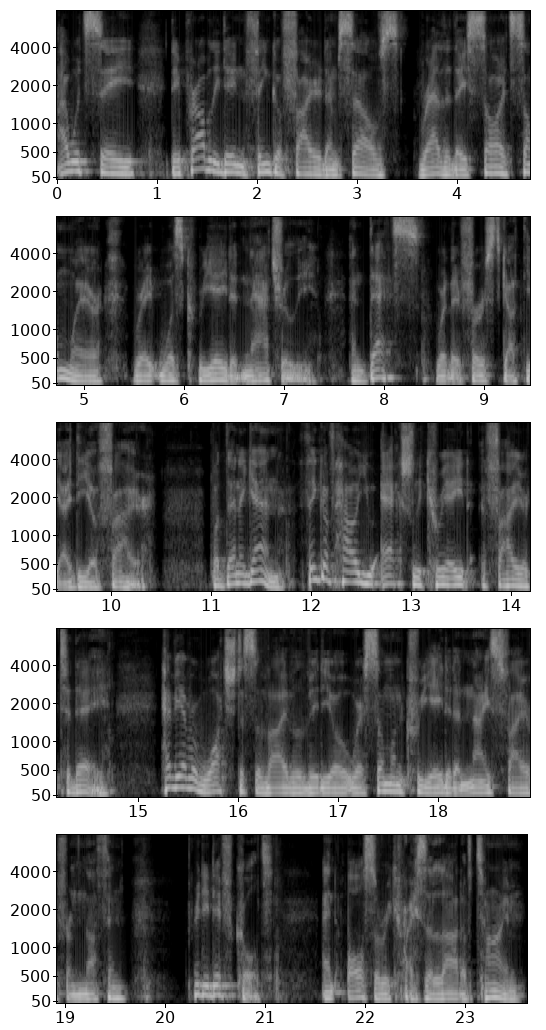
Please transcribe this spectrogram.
I would say they probably didn't think of fire themselves, rather, they saw it somewhere where it was created naturally. And that's where they first got the idea of fire. But then again, think of how you actually create a fire today. Have you ever watched a survival video where someone created a nice fire from nothing? Pretty difficult, and also requires a lot of time.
